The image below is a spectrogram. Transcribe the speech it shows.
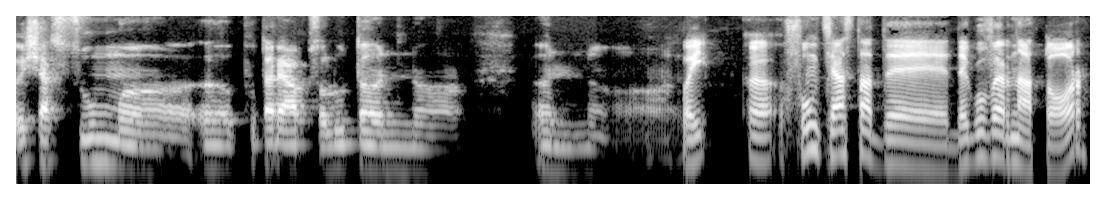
își asumă puterea absolută în. în păi, funcția asta de, de guvernator,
